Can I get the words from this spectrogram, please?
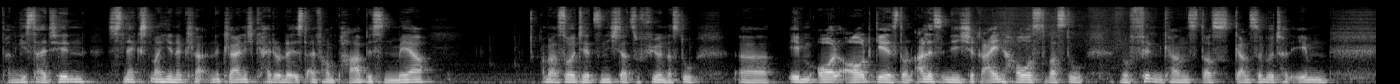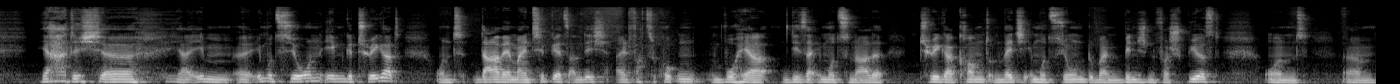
dann gehst du halt hin, snackst mal hier eine, eine Kleinigkeit oder isst einfach ein paar bisschen mehr. Aber das sollte jetzt nicht dazu führen, dass du äh, eben all out gehst und alles in dich reinhaust, was du nur finden kannst. Das Ganze wird halt eben ja durch äh, ja eben äh, Emotionen eben getriggert und da wäre mein Tipp jetzt an dich einfach zu gucken, woher dieser emotionale Trigger kommt und welche Emotionen du beim Bingen verspürst. Und ähm,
